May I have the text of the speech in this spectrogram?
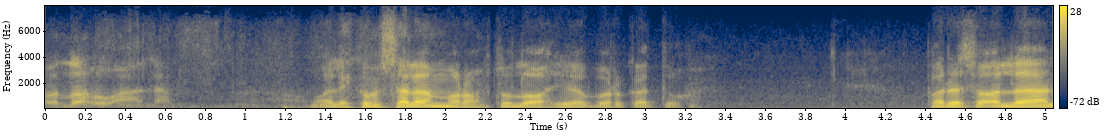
Wallahu a'lam. Waalaikumsalam warahmatullahi wabarakatuh. Pada soalan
